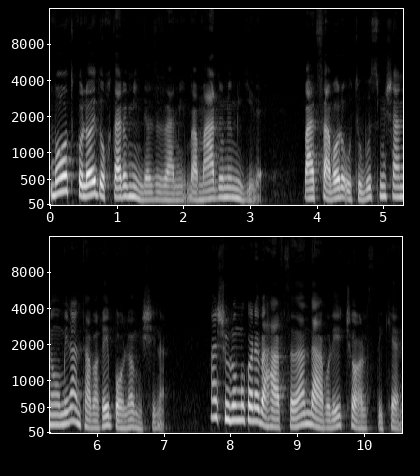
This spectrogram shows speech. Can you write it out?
باد کلاه دختر رو میندازه زمین و مرد رو می‌گیره. بعد سوار اتوبوس میشن و میرن طبقه بالا میشینن. و شروع می‌کنه به حرف زدن درباره چارلز دیکنز.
